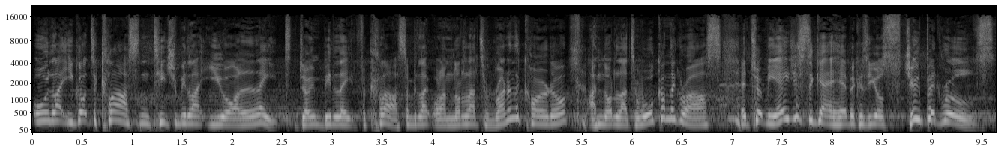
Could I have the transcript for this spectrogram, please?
Or like you got to class and the teacher would be like, you are late. Don't be late for class. I'd be like, well, I'm not allowed to run in the corridor. I'm not allowed to walk on the grass. It took me ages to get here because of your stupid rules.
